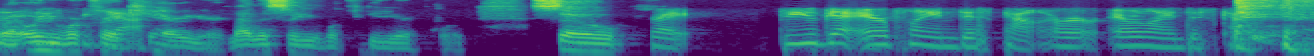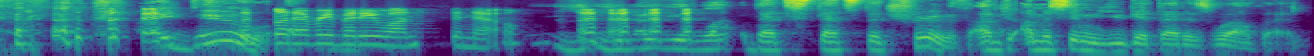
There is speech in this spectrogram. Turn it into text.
right? Or you work for yeah. a carrier, not necessarily you work for the airport. So right do you get airplane discount or airline discount? I do. that's what everybody wants to know. you, you know, you that's that's the truth. I'm, I'm assuming you get that as well, then.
